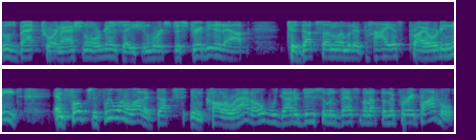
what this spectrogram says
goes back to our national organization where it's distributed out to Ducks Unlimited's highest priority needs. And folks, if we want a lot of ducks in Colorado, we got to do some investment up in the prairie potholes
